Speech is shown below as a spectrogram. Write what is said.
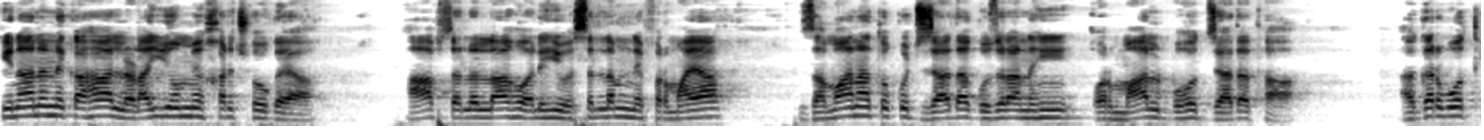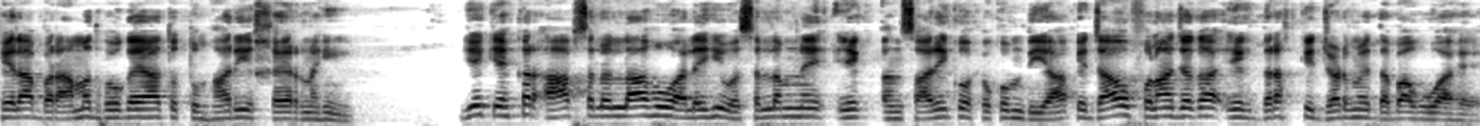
کنانہ نے کہا، لڑائیوں میں خرچ ہو گیا۔ آپ صلی اللہ علیہ وسلم نے فرمایا، زمانہ تو کچھ زیادہ گزرا نہیں اور مال بہت زیادہ تھا۔ اگر وہ تھیلا برآمد ہو گیا تو تمہاری خیر نہیں۔ یہ کہہ کر آپ صلی اللہ علیہ وسلم نے ایک انصاری کو حکم دیا کہ جاؤ فلاں جگہ ایک درخت کی جڑ میں دبا ہوا ہے۔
